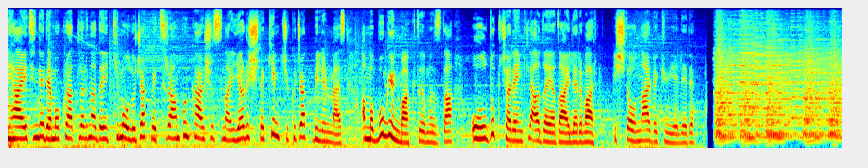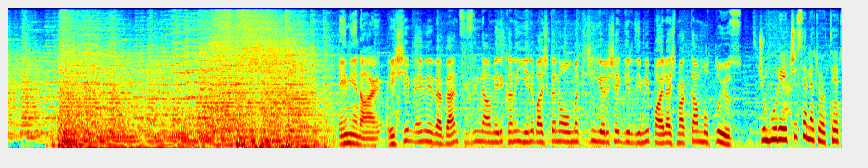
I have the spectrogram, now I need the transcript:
Nihayetinde demokratların adayı kim olacak ve Trump'ın karşısına yarışta kim çıkacak bilinmez. Ama bugün baktığımızda oldukça renkli aday adayları var. İşte onlar ve künyeleri. Amy and I Eşim Emi ve ben sizinle Amerika'nın yeni başkanı olmak için yarışa girdiğimi paylaşmaktan mutluyuz. Cumhuriyetçi Senatör Ted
